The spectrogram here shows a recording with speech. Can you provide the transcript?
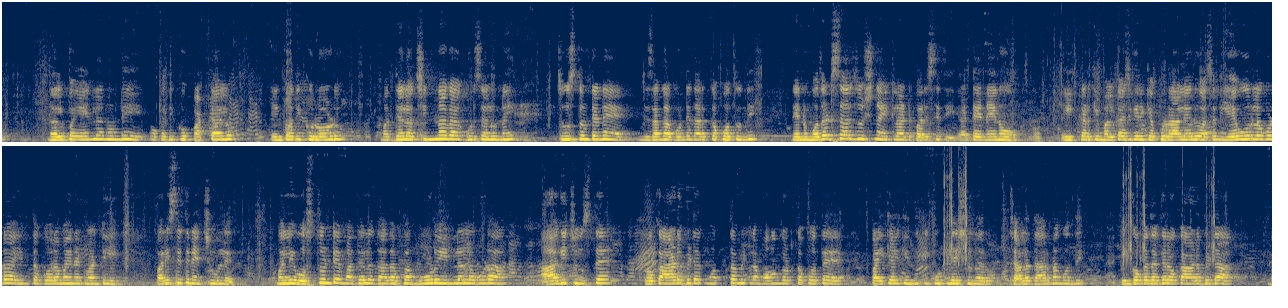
నలభై ఏండ్ల నుండి ఒక దిక్కు పట్టాలు ఇంకో దిక్కు రోడ్డు మధ్యలో చిన్నగా గుడిసెలు ఉన్నాయి చూస్తుంటేనే నిజంగా గుండె దరక్కపోతుంది. నేను మొదటిసారి చూసిన ఇట్లాంటి పరిస్థితి. అంటే నేను ఇక్కడికి మల్కాజ్గిరికి ఎప్పుడు రాలేదు. అసలు ఏ ఊర్లో కూడా ఇంత ఘోరమైనటువంటి పరిస్థితి నేను చూడలేదు. మళ్ళీ వస్తుంటే మధ్యలో దాదాపుగా మూడు ఇళ్ళలో కూడా ఆగి చూస్తే ఒక ఆడబిడ్డకు మొత్తం ఇట్లా మొహం కొట్టుకపోతే పైకెళ్ళి కిందికి కుట్లేసి ఉన్నారు చాలా దారుణంగా ఉంది. ఇంకొక దగ్గర ఒక ఆడబిడ్డ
